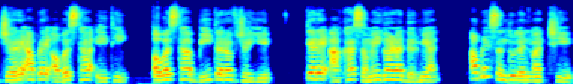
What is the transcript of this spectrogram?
જ્યારે આપણે અવસ્થા એથી અવસ્થા બી તરફ જઈએ, ત્યારે આખા સમયગાળા દરમિયાન આપણે સંતુલનમાં જ છીએ,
